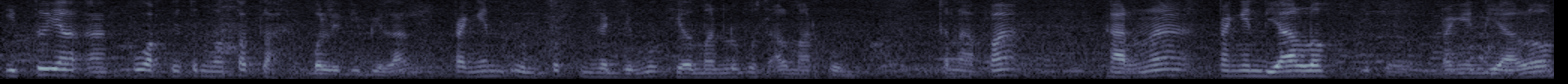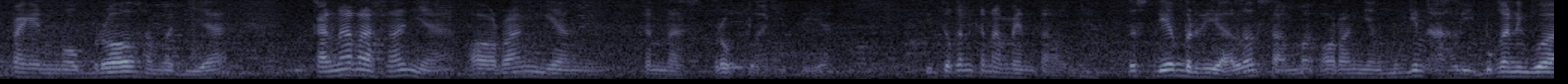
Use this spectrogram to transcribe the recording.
itu yang aku waktu itu ngotot lah boleh dibilang pengen untuk ngejenguk Hilman Lupus almarhum. Kenapa? Karena pengen dialog gitu. Pengen dialog pengen ngobrol sama dia. Karena rasanya orang yang kena stroke lah gitu ya itu kan kena mentalnya. Terus dia berdialog sama orang yang mungkin ahli. Bukan yang gue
